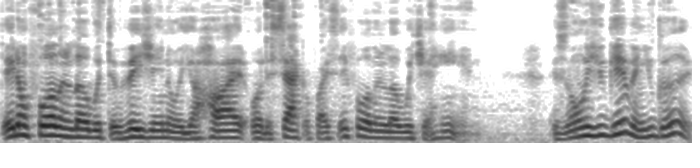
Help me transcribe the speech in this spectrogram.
they don't fall in love with the vision or your heart or the sacrifice. They fall in love with your hand. As long as you giving, you good.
